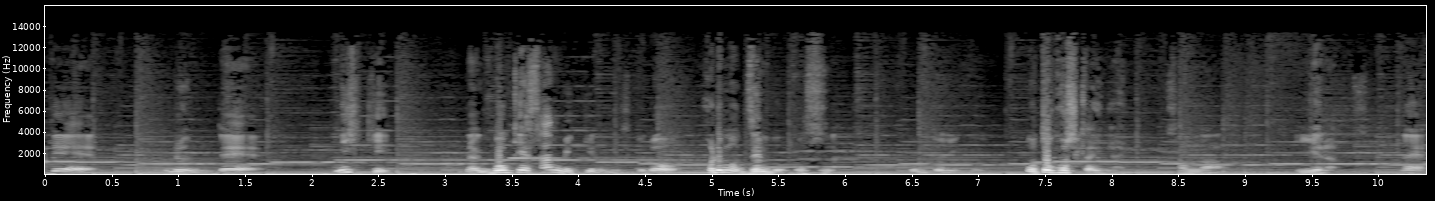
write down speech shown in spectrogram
ってるんで、2匹だ、合計3匹いるんですけど、これも全部オスなんです。本当に。男しかいない。そんな家なんですけどね。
